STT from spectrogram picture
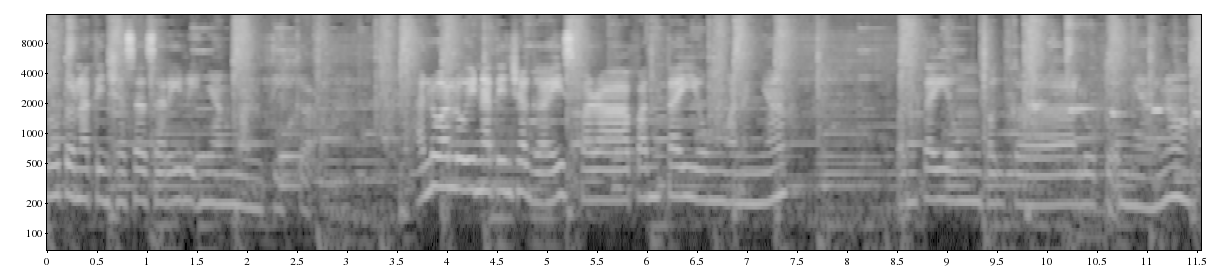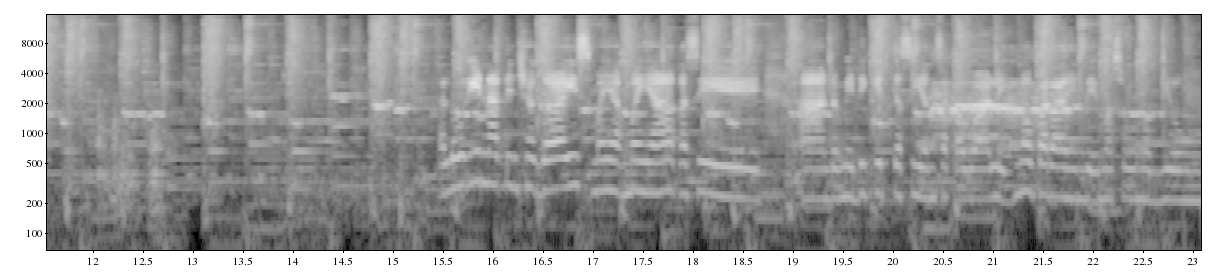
Luto natin siya sa sarili niyang mantika. Halo-haloin natin siya guys para pantay yung ano niya. Pantay yung pagkaluto niya no. Haluin natin siya guys. Maya-maya kasi uh, dumidikit kasi yan sa kawali no? Para hindi masunog yung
